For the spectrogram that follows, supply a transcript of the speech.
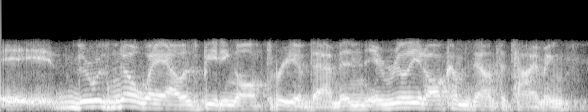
it, there was no way I was beating all three of them. And it really, it all comes down to timing.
